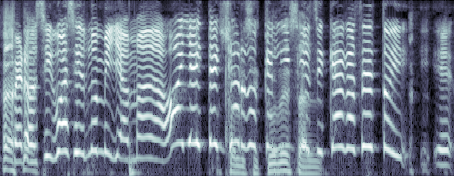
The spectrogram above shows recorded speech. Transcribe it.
Pero sigo haciendo mi llamada. Oye, ahí te encargo que limpies al- y que hagas esto. Y, y, eh,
